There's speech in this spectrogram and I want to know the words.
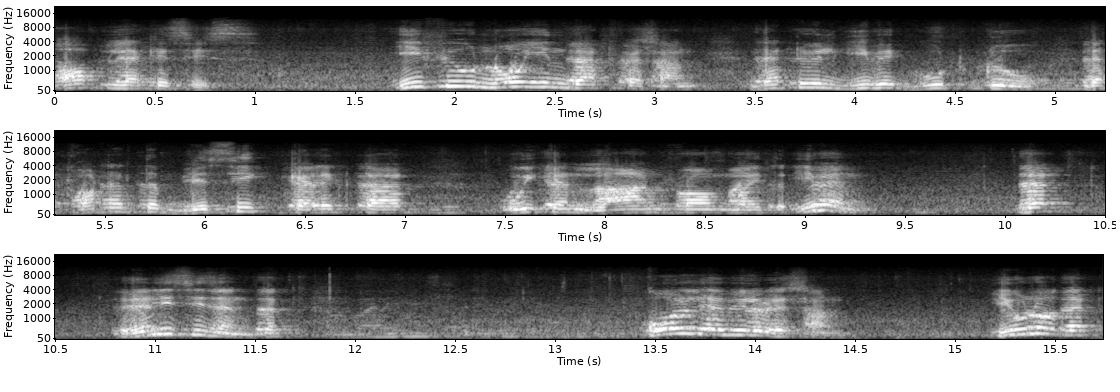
of lachesis. If you know in that fashion, that will give a good clue that what are the basic character we can learn from my even that rainy season that cold amelioration. You know that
